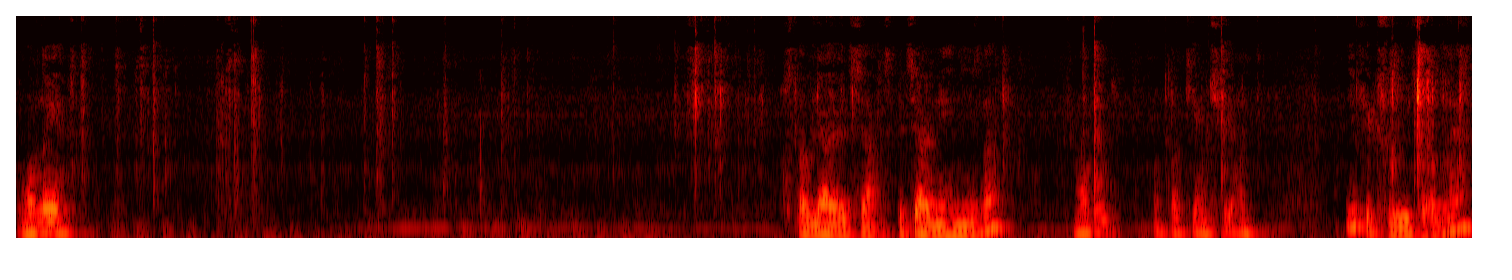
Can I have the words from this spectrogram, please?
Вони вставляються спеціальні гнізда, мабуть, таким чином. І фіксується одне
